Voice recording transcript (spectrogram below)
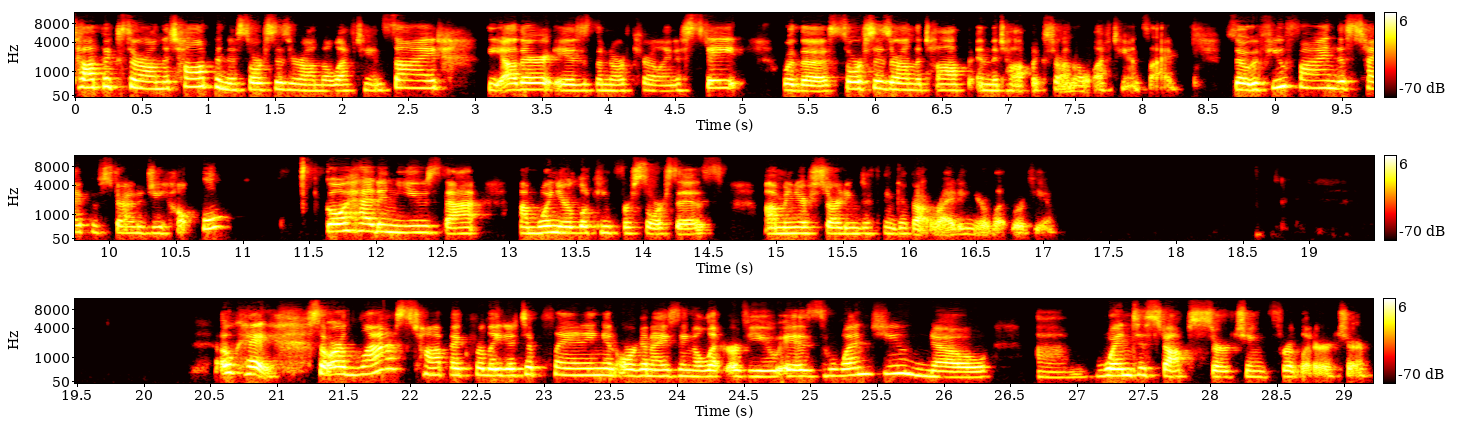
topics are on the top and the sources are on the left-hand side. The other is the North Carolina State, where the sources are on the top and the topics are on the left-hand side. So if you find this type of strategy helpful, go ahead and use that um, when you're looking for sources um, and you're starting to think about writing your lit review. Okay, so our last topic related to planning and organizing a lit review is when do you know um, when to stop searching for literature?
